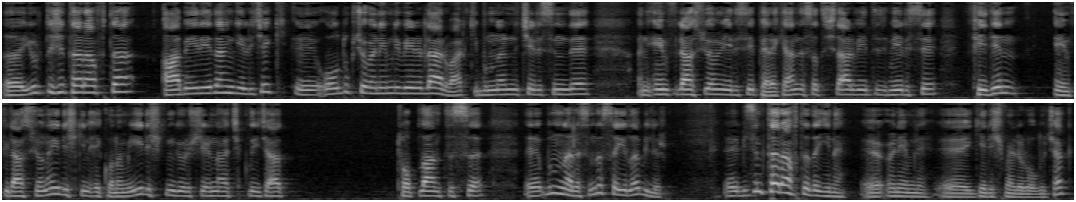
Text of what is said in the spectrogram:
E, yurt dışı tarafta ABD'den gelecek e, oldukça önemli veriler var ki bunların içerisinde hani enflasyon verisi, perakende satışlar verisi, Fed'in enflasyona ilişkin, ekonomiye ilişkin görüşlerini açıklayacağı toplantısı e, bunun arasında sayılabilir. E, bizim tarafta da yine e, önemli e, gelişmeler olacak.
